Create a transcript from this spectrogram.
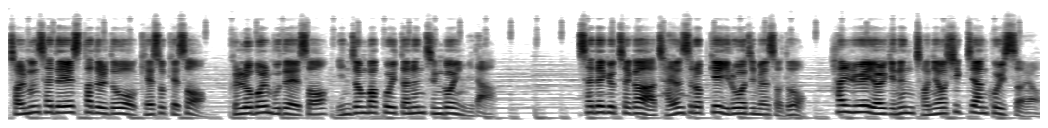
젊은 세대의 스타들도 계속해서 글로벌 무대에서 인정받고 있다는 증거입니다. 세대 교체가 자연스럽게 이루어지면서도 한류의 열기는 전혀 식지 않고 있어요.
